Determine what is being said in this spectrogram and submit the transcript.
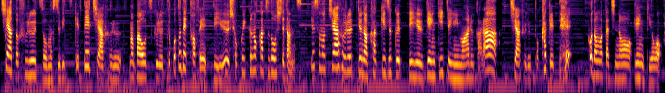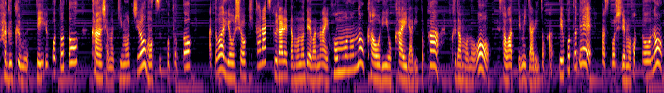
チアとフルーツを結びつけてチアフル、まあ、場を作るってことでカフェっていう食育の活動をしてたんです。でそのチアフルっていうのは活気づくっていう元気っていう意味もあるからチアフルとかけて子どもたちの元気を育むっていうことと感謝の気持ちを持つこととあとは幼少期から作られたものではない本物の香りを嗅いだりとか果物を触ってみたりとかっていうことで、まあ、少しでも本当の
